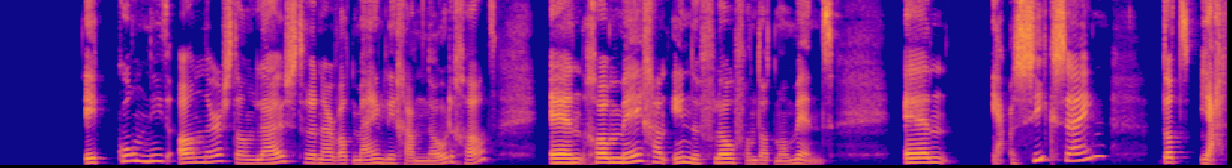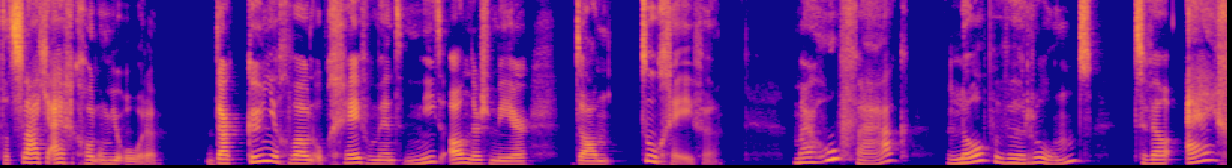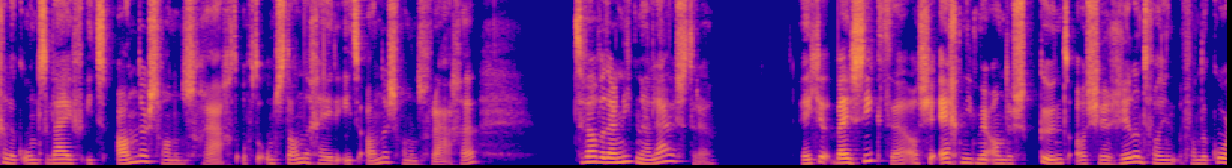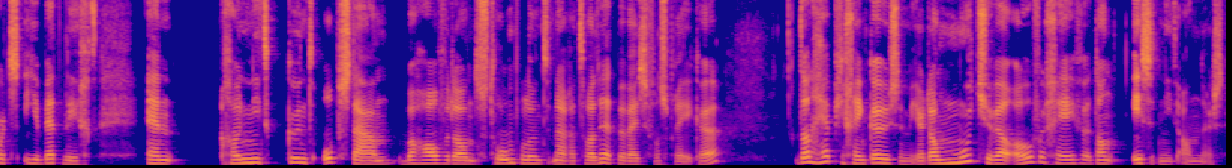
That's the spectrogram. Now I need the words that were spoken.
Ik kon niet anders dan luisteren naar wat mijn lichaam nodig had en gewoon meegaan in de flow van dat moment. En ja, ziek zijn, dat, ja, dat slaat je eigenlijk gewoon om je oren. Daar kun je gewoon op een gegeven moment niet anders meer dan toegeven. Maar hoe vaak lopen we rond terwijl eigenlijk ons lijf iets anders van ons vraagt of de omstandigheden iets anders van ons vragen, terwijl we daar niet naar luisteren? Weet je, bij ziekte, als je echt niet meer anders kunt, als je rillend van, de koorts in je bed ligt en gewoon niet kunt opstaan, behalve dan strompelend naar het toilet, bij wijze van spreken, dan heb je geen keuze meer. Dan moet je wel overgeven, dan is het niet anders.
